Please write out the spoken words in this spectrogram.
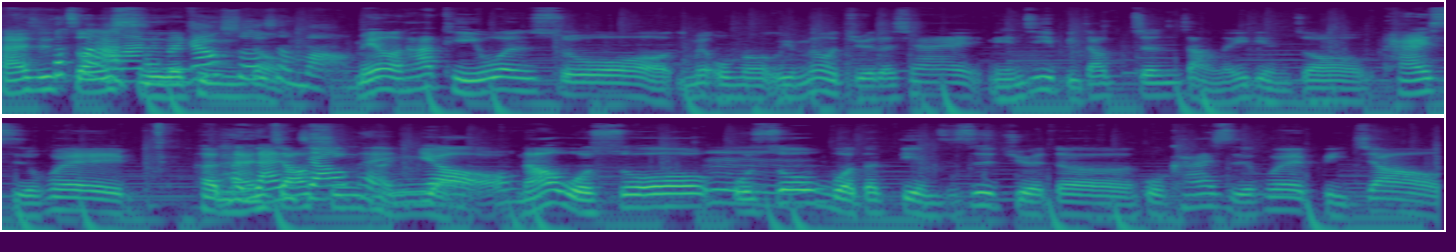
还是忠实的听众。你们刚刚说什么？没有，他提问说：“你们我们有没有觉得现在年纪比较增长了一点之后，开始会很难交新朋友？”然后我说：“我说我的点只是觉得我开始会比较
